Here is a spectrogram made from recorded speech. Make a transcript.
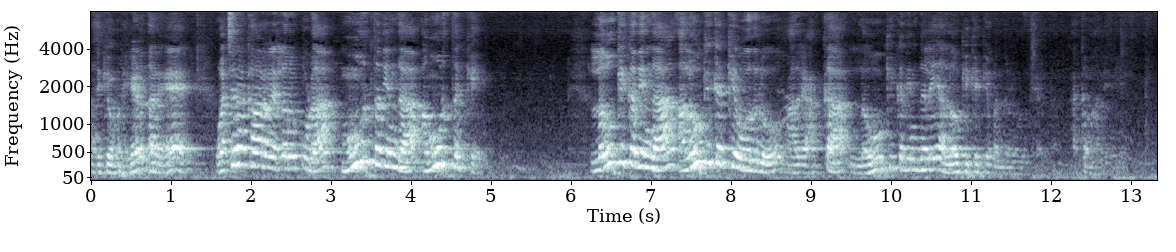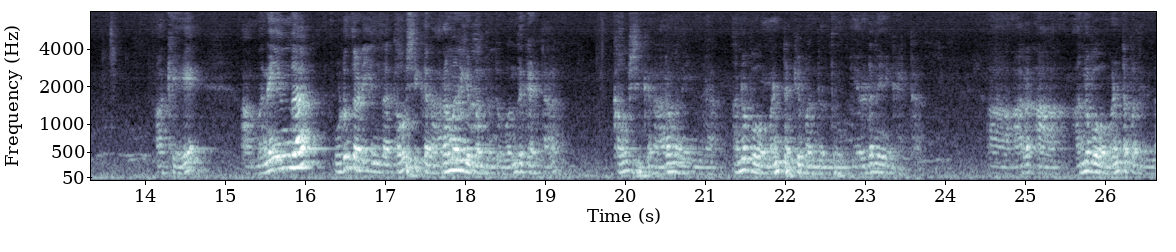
ಅದಕ್ಕೆ ಒಬ್ಬರು ಹೇಳ್ತಾರೆ, ವಚನಕಾರರೆಲ್ಲರೂ ಕೂಡ ಮೂರ್ತದಿಂದ ಅಮೂರ್ತಕ್ಕೆ, ಲೌಕಿಕದಿಂದ ಅಲೌಕಿಕಕ್ಕೆ ಹೋದರು, ಆದರೆ ಅಕ್ಕ ಲೌಕಿಕದಿಂದಲೇ ಅಲೌಕಿಕಕ್ಕೆ ಬಂದಳು ಅಂತ ಆಕೆ ಆ ಮನೆಯಿಂದ ಉಡುತಡಿಯಿಂದ ಕೌಶಿಕನ ಅರಮನೆಗೆ ಬಂದದ್ದು ಒಂದು ಘಟ್ಟ, ಕೌಶಿಕನ ಅರಮನೆಯಿಂದ ಅನುಭವ ಮಂಟಕ್ಕೆ ಬಂದದ್ದು ಎರಡನೇ ಘಟ್ಟ. ಆ ಅರ- ಆ ಅನುಭವ ಮಂಟಪದಿಂದ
